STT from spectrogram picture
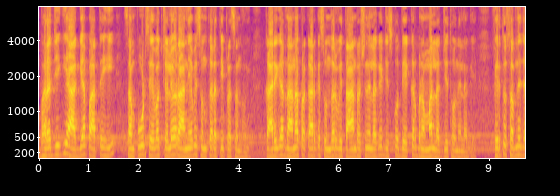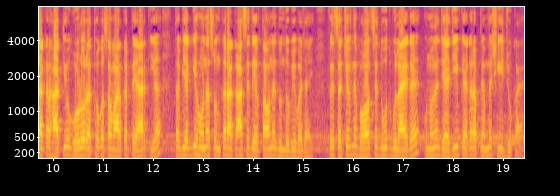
भरत जी की आज्ञा पाते ही संपूर्ण सेवक चले और रानियाँ भी सुनकर अति प्रसन्न हुई। कारीगर नाना प्रकार के सुंदर वितान रचने लगे, जिसको देखकर ब्रह्मा लज्जित होने लगे। फिर तो सबने जाकर हाथियों, घोड़ों रथों को संवार कर तैयार किया। तब यज्ञ होना सुनकर आकाश से देवताओं ने धुंदुबी बजाई। फिर सचिव ने बहुत से दूत बुलाए गए। उन्होंने जयजीव कहकर अपने अपने शीश झुकाए।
